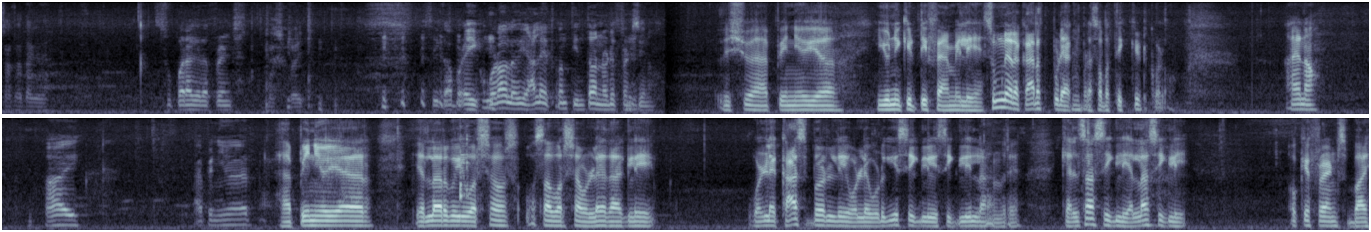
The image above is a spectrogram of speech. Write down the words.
ಸಖತ್ತಾಗಿದೆ. ಸೂಪರ್ ಆಗಿದೆ ಫ್ರೆಂಡ್ಸ್ ಸಿಕ್ಕಾಪಟ್ಟೆ ಈ ಕೊಡೋಲ್ಲ ಯಾಲ ಎತ್ಕೊಂಡು ತಿಂತಾವ್ ನೋಡಿ ಫ್ರೆಂಡ್ಸ್ ಏನು wish you happy new year Unikitty family ಸುಮ್ಮನೆ ಖಾರದ ಪುಡಿ ಹಾಕ್ಬಿಡ ಸ್ವಲ್ಪ ತಿಕ್ಕಿಟ್ಕೊಳ್ಳು ಆಯ್ನಾ? Hi happy new year happy new year ಎಲ್ಲರಿಗೂ ಈ ವರ್ಷ ಹೊಸ- ಹೊಸ ವರ್ಷ ಒಳ್ಳೆಯದಾಗಲಿ ಒಳ್ಳೆ ಕಾಸು ಬರಲಿ, ಒಳ್ಳೆ ಹುಡುಗಿ ಸಿಗಲಿ, ಸಿಗಲಿಲ್ಲ ಅಂದರೆ, ಕೆಲಸ ಸಿಗಲಿ, ಎಲ್ಲ ಸಿಗಲಿ. ಓಕೆ ಫ್ರೆಂಡ್ಸ್ ಬಾಯ್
